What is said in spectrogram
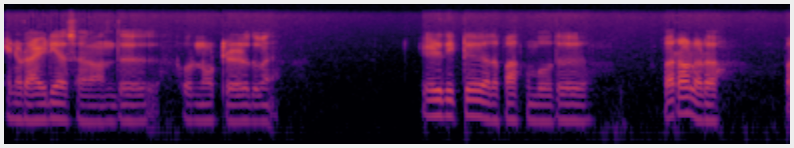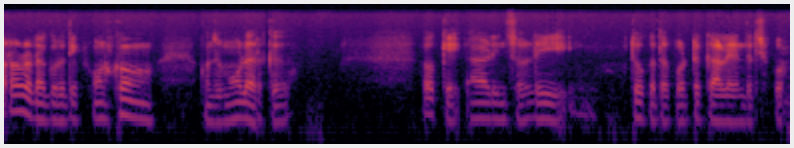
என்னோடய ஐடியாஸை வந்து ஒரு நோட்டில் எழுதுவேன். எழுதிட்டு அதை பார்க்கும்போது பரவாயில்லடா பரவாயில்லடா குருதீப் உனக்கும் கொஞ்சம் மூளை இருக்குது ஓகே அப்படின்னு சொல்லி தூக்கத்தை போட்டு காலை எழுந்திரிச்சுப்போம்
